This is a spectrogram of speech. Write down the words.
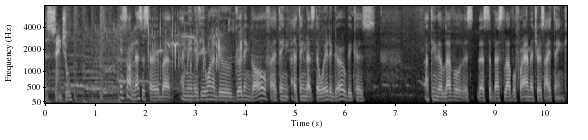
essential? It's not necessary, but I mean, if you want to do good in golf, I think I think that's the way to go because I think the level is that's the best level for amateurs. I think.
